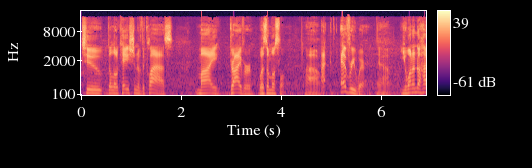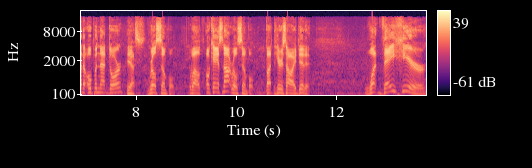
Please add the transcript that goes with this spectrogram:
to the location of the class. My driver was a Muslim. Wow. I, everywhere. yeah. You want to know how to open that door? Yes. Real simple. Well, okay, it's not real simple, but here's how I did it. What they hear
